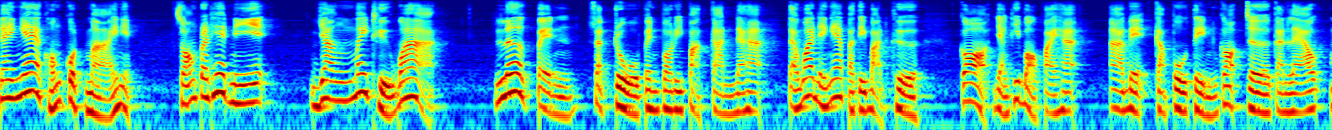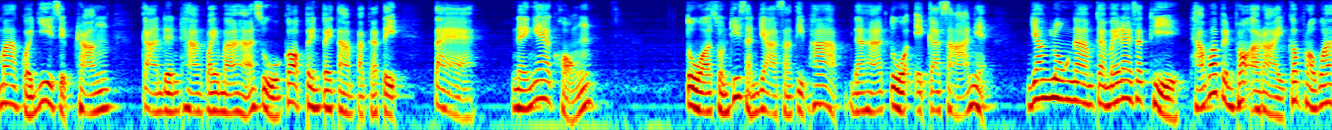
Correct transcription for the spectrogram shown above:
ในแง่ของกฎหมายเนี่ยสองประเทศนี้ยังไม่ถือว่าเลิกเป็นศัตรูเป็นบริปักษ์กันนะฮะ แต่ว่าในแง่ปฏิบัติคือ ก็อย่างที่บอกไปฮะอาเบะกับปูตินก็เจอกันแล้วมากกว่า 20 ครั้ง การเดินทางไปมาหาสู่ก็เป็นไปตามปกติ แต่ในแง่ของตัวสนธิสัญญาสันติภาพนะฮะตัวเอกสารเนี่ยยังลงนามกันไม่ได้สักทีถามว่าเป็นเพราะอะไรก็เพราะว่า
